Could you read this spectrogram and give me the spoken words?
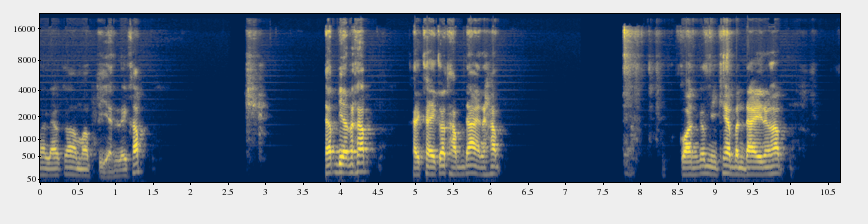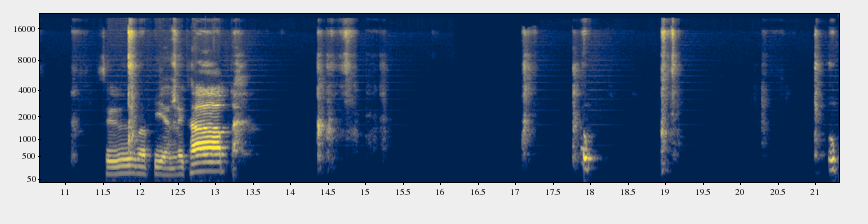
มาแล้วก็มาเปลี่ยนเลยครับแป๊บเดียวนะครับ ใครๆก็ทำได้นะครับก่อนก็มีแค่บันไดนะครับ ซื้อมาเปลี่ยนเลยครับอุ๊บอุ๊บ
